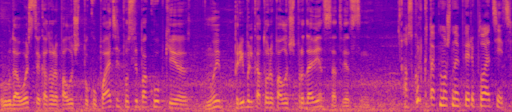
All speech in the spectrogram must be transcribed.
удовольствие, которое получит покупатель после покупки, ну и прибыль, которую получит продавец, соответственно. А сколько так можно переплатить?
